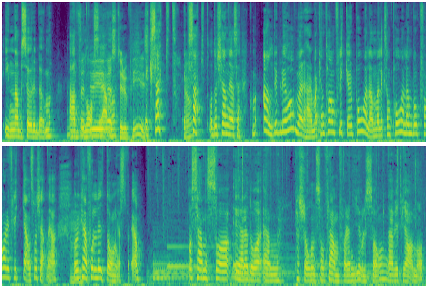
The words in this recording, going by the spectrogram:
in absurdum? Ja, för att du är östeuropeisk. Exakt, exakt. Ja. Och då känner jag så här, jag kommer aldrig bli av med det här. Man kan ta en flicka ur Polen, men liksom Polen bor kvar i flickan, så känner jag. Mm. Och då mm. kan jag få lite ångest för det. Och sen så är det då en person som framför en julsång där vid pianot.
